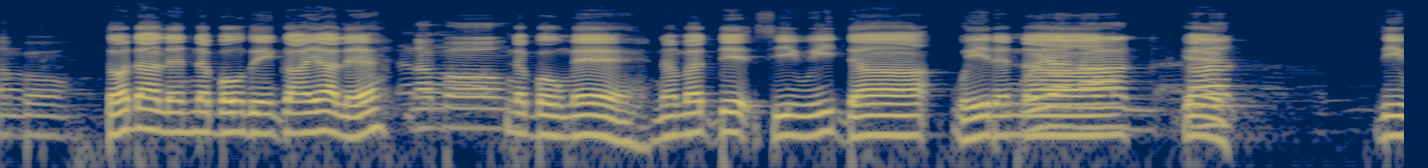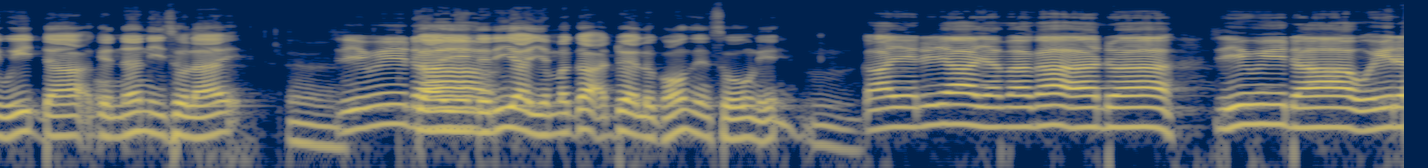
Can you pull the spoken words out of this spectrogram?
နဘော။သောတာလည်းနှစ်ပုံဆိုရင်ကာယလည်းနဘောနှစ်ပုံပဲ။နံပါတ်1ဇီဝိတာဝေဒဝေနာဒနာကဲဇီဝိတာကဲနန်းနီဆိုလိုက် အင်းဇီဝိတာကာယင်တရိယယမကအတွက်လို့ခေါင်းစဉ်ဆိုဦးလေ။อืมကာယေရိယယမကအတ္တဇီဝိတာဝေဒ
